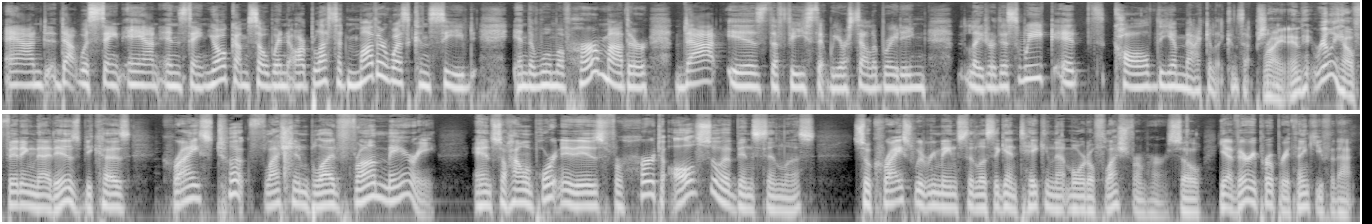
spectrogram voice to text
And that was St. Anne and St. Joachim. So when our Blessed Mother was conceived in the womb of her mother, that is the feast that we are celebrating later this week. It's called the Immaculate Conception. Right. And really how fitting that is because Christ took flesh and blood from Mary. And so, how important it is for her to also have been sinless so Christ would remain sinless, again, taking that mortal flesh from her. So, yeah, very appropriate. Thank you for that.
